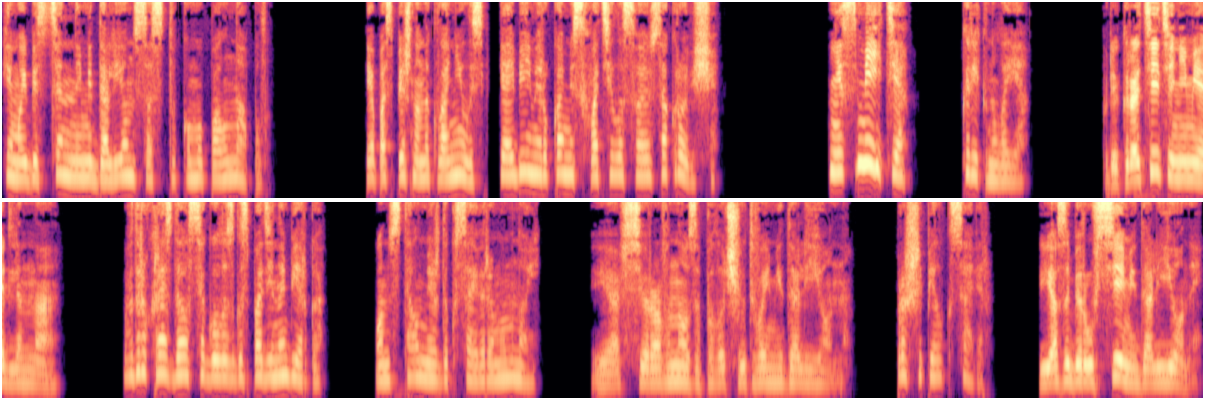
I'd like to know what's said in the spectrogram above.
и мой бесценный медальон со стуком упал на пол. Я поспешно наклонилась и обеими руками схватила свое сокровище. «Не смейте!» — крикнула я. «Прекратите немедленно!» Вдруг раздался голос господина Берга. Он встал между Ксавером и мной. «Я все равно заполучу твой медальон», — прошипел Ксавер. «Я заберу все медальоны,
